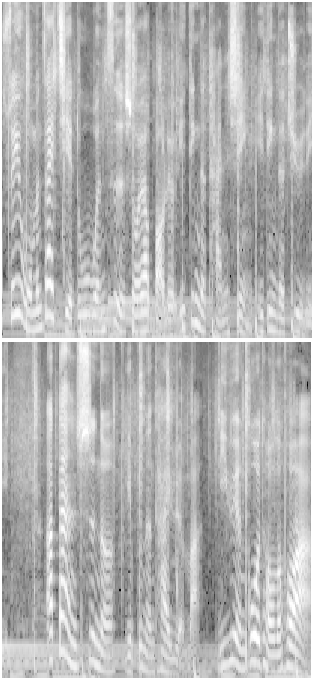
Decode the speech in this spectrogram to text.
所以我们在解读文字的时候，要保留一定的弹性，一定的距离啊。但是呢，也不能太远嘛。你远过头的话，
